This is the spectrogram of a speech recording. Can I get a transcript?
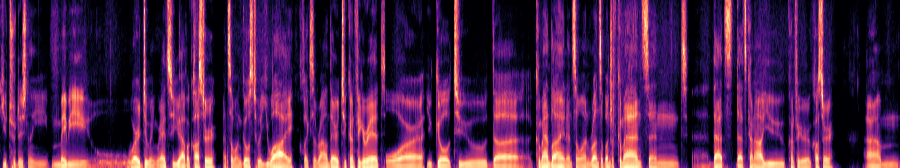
you traditionally maybe were doing, right? So you have a cluster and someone goes to a UI, clicks around there to configure it, or you go to the command line and someone runs a bunch of commands, and uh, that's that's kind of how you configure a cluster. Um,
